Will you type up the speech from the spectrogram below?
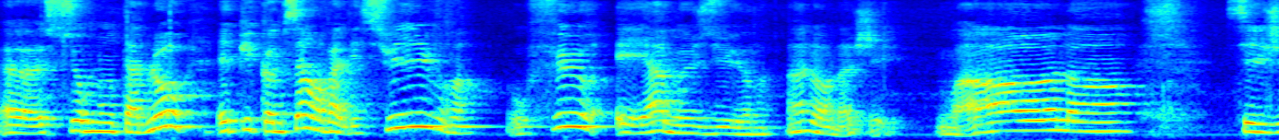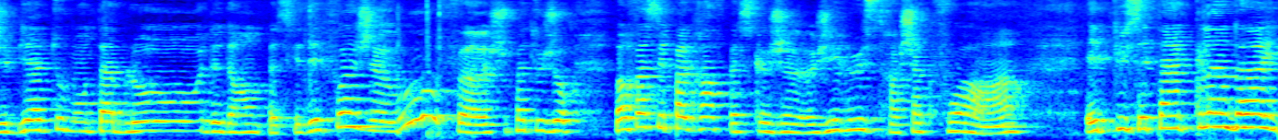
euh, sur mon tableau et puis comme ça, on va les suivre au fur et à mesure. Alors là, j'ai... Voilà j'ai bientôt mon tableau dedans parce que des fois je ouf je suis pas toujours bon, enfin c'est pas grave parce que j'illustre à chaque fois hein. et puis c'est un clin d'œil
